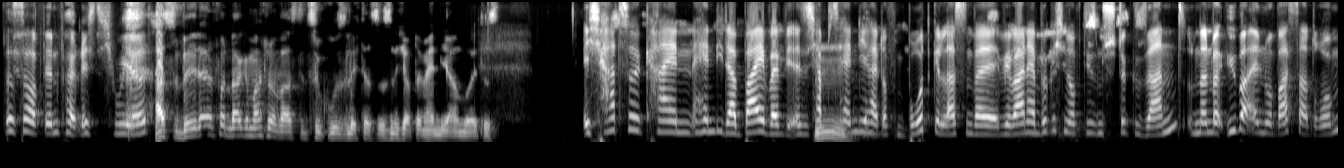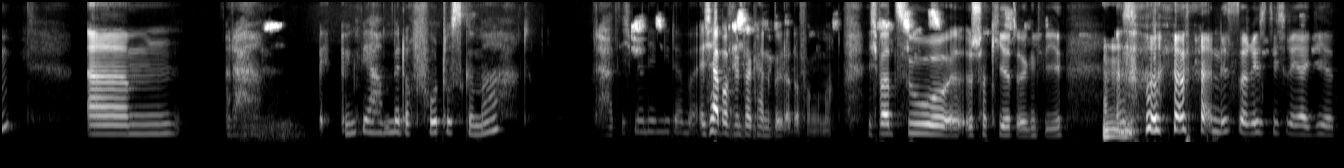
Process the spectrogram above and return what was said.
das war auf jeden Fall richtig weird. Hast du Bilder von da gemacht oder war es dir zu gruselig, dass du es nicht auf deinem Handy haben wolltest? Ich hatte kein Handy dabei, weil wir, also ich habe das Hm. Handy halt auf dem Boot gelassen, weil wir waren ja wirklich nur auf diesem Stück Sand und dann war überall nur Wasser drum. Ähm, oder, irgendwie haben wir doch Fotos gemacht. Oder hatte ich mein Handy dabei? Ich habe auf jeden Fall keine Bilder davon gemacht. Ich war zu äh, schockiert irgendwie. Hm. Also ich habe nicht so richtig reagiert.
